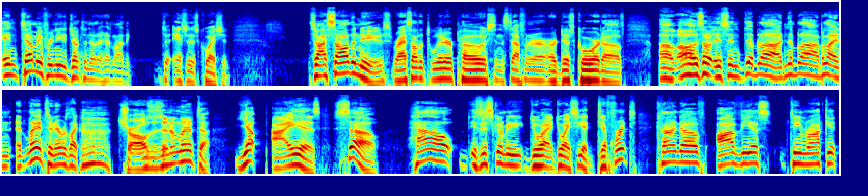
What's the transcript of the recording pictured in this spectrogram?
and tell me if we need to jump to another headline to to answer this question. So I saw the news, right? I saw the Twitter posts and stuff in our, our Discord of of oh, so it's in blah the blah blah in Atlanta, and everyone's like, Charles is in Atlanta. Yep, I is. So how is this going to be? Do I do I see a different kind of obvious Team Rocket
